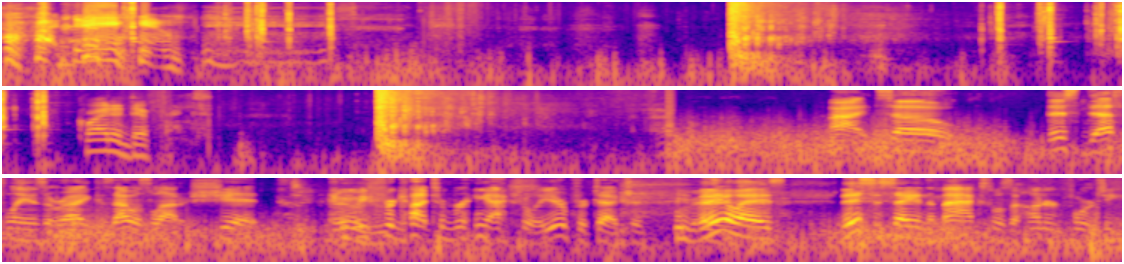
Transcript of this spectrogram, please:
God damn. Quite a difference. All right, so this definitely isn't right because that was loud as shit. and we forgot to bring actual ear protection. But anyways, this is saying the max was 114,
